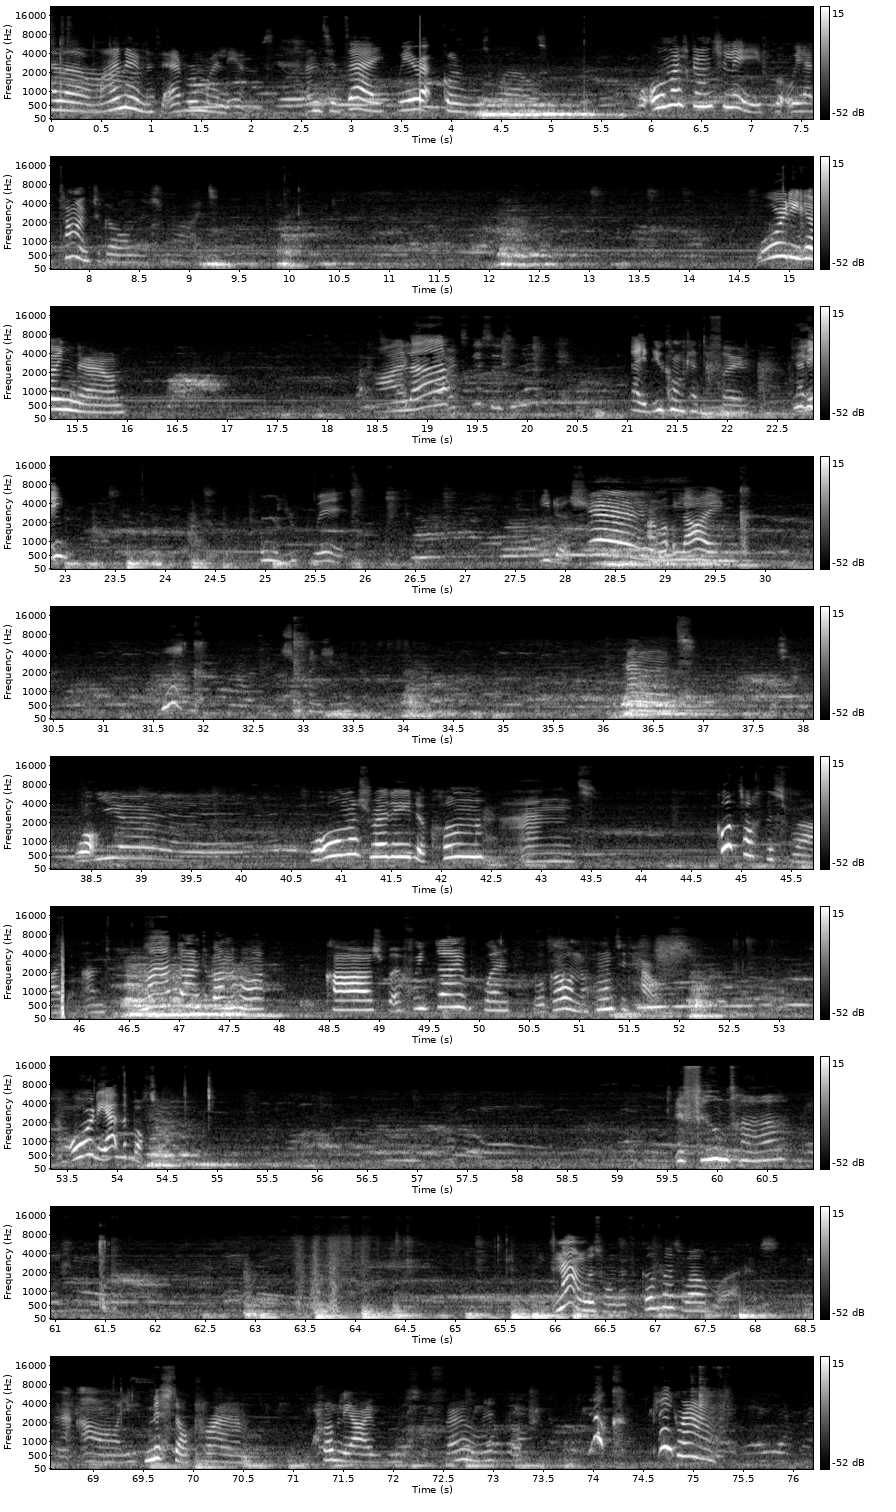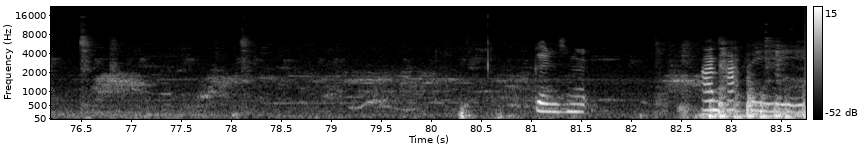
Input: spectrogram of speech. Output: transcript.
Hello, my name is Evan Williams, and today we're at Gulliver's World. We're almost going to leave, but we had time to go on this ride. We're already going down. Tyler? Hey, you can't get the phone. Ready? Does. I'm not lying. Look. Something hidden. And what? Yeah. We're almost ready to come and cut off this ride. And we might have time to go on the cars, but if we don't, then we'll go on the haunted house. I'm already at the bottom. I filmed her. And that was one of the Gulliver's World workers. And, you missed our pram. Probably I missed the phone. Look! Playground! Good, isn't it? I'm happy.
